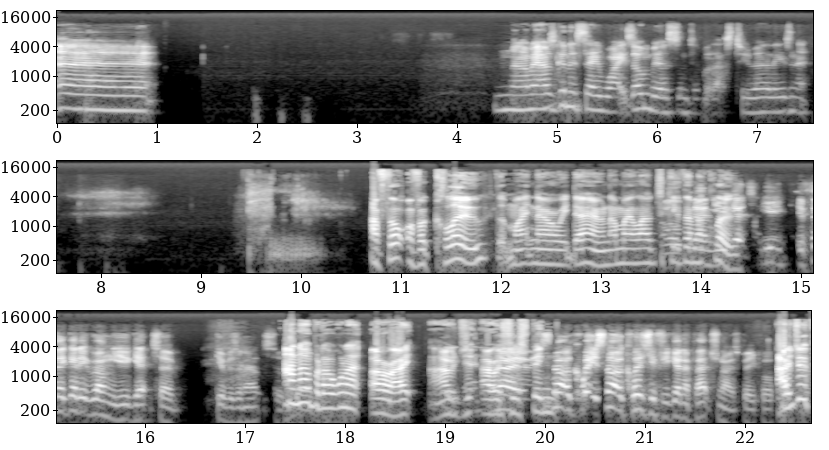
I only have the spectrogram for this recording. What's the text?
Uh, no, I mean, I was going to say White Zombie or something, but that's too early, isn't it? I've thought of a clue that might narrow it down. Am I allowed to give them a Dan, you clue? get- you- if they get it wrong, you get to give us an answer. I know, but I want to. All right, I was, ju- I was No, just it's being. not a quiz. It's not a quiz if you're going to patronise people. I was just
